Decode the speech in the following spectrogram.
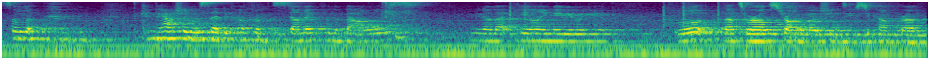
Some compassion was said to come from the stomach, from the bowels. You know that feeling maybe when you, that's where all the strong emotions used to come from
